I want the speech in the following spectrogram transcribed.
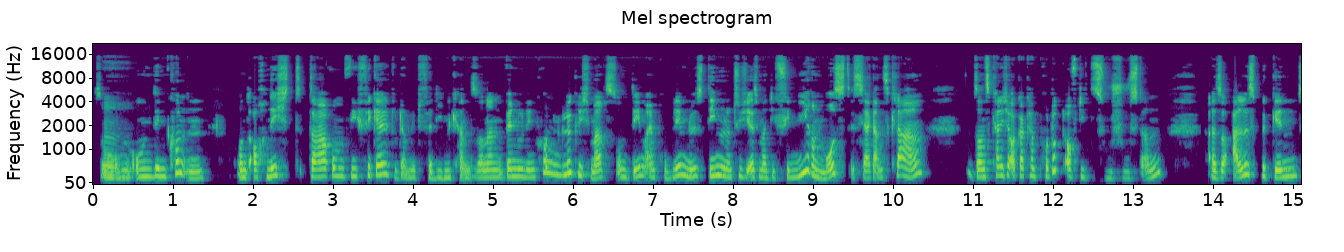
so mhm. um, um den Kunden und auch nicht darum, wie viel Geld du damit verdienen kannst, sondern wenn du den Kunden glücklich machst und dem ein Problem löst, den du natürlich erstmal definieren musst, ist ja ganz klar. Sonst kann ich auch gar kein Produkt auf die zuschustern. Also alles beginnt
